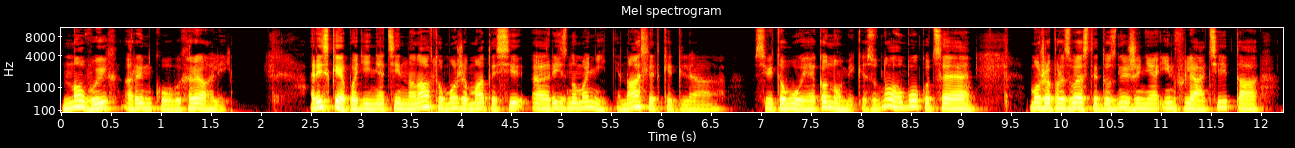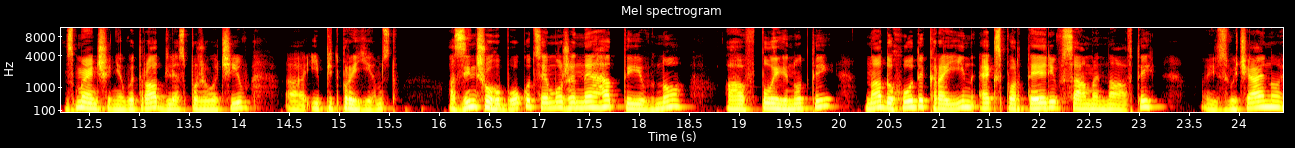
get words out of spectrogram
нових ринкових реалій. Різке падіння цін на нафту може мати е, різноманітні наслідки для світової економіки. З одного боку, це може призвести до зниження інфляції та зменшення витрат для споживачів е, і підприємств. А з іншого боку, це може негативно вплинути на доходи країн-експортерів саме нафти. І, звичайно,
